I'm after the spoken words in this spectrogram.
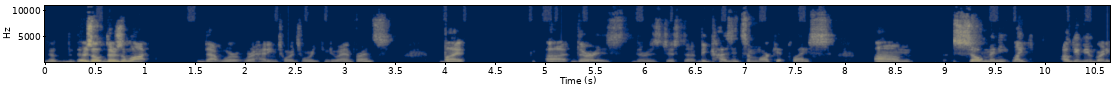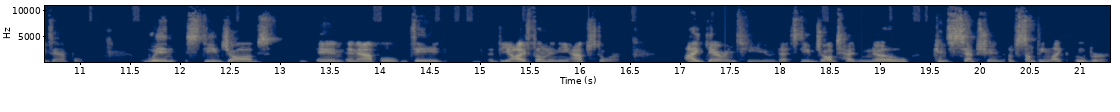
there's a there's a lot that we're we're heading towards where you can do inference, but uh, there is there is just a, because it's a marketplace. Um, so many like I'll give you a great example. When Steve Jobs in, in Apple did the iPhone in the App Store, I guarantee you that Steve Jobs had no conception of something like Uber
